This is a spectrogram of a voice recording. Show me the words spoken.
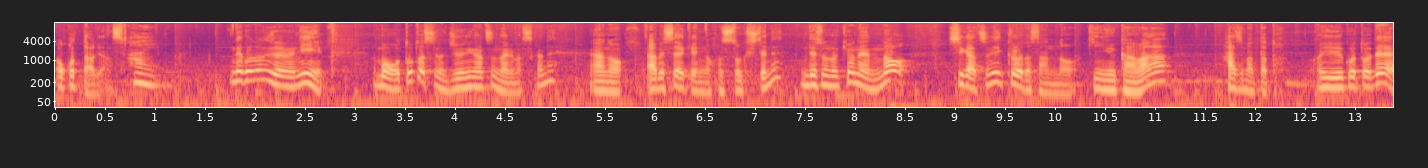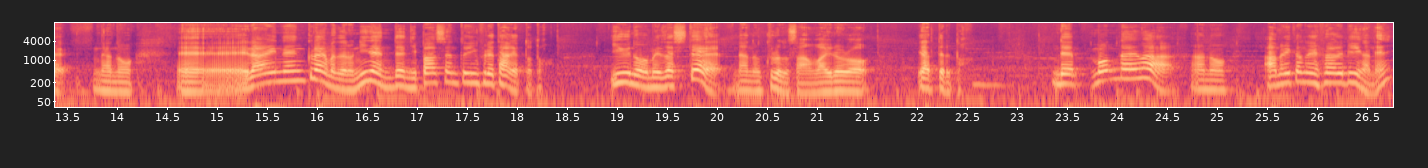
あ、起こったわけなんですよ。はい。でご存知のようにもう一昨年の12月になりますかねあの安倍政権が発足してね。でその去年の4月に黒田さんの金融緩和が始まったということであの、えー来年くらいまでの2年で2%インフレターゲットというのを目指してあの黒田さんはいろいろやってると。で問題はあのアメリカの FRB がね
